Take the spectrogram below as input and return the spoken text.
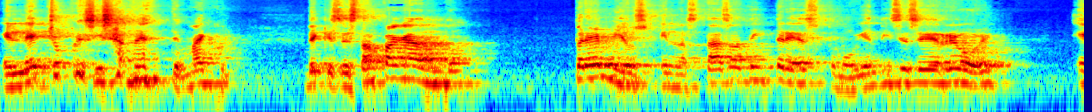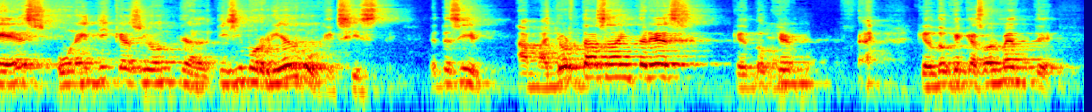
El hecho precisamente, Michael, de que se están pagando premios en las tasas de interés, como bien dice CR hoy, es una indicación del altísimo riesgo que existe. Es decir, a mayor tasa de interés, que es lo que, que, es lo que casualmente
